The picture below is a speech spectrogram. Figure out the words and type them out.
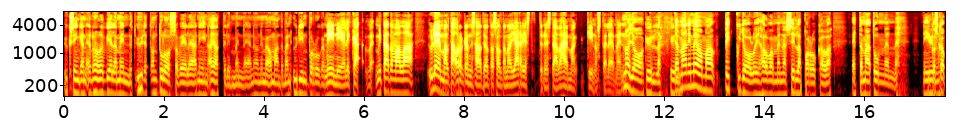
yksinkään en ole vielä mennyt. Yhdet on tulossa vielä ja niihin ajattelin mennä ja ne on nimenomaan tämän ydinporukan. Niin, niin, eli mitä tavallaan ylemmältä organisaatiotasolta ne on järjestetty, niin sitä vähemmän kiinnostelee mennä. No joo, kyllä. kyllä. Ja mä nimenomaan pikkujouluihin haluan mennä sillä porukalla, että mä tunnen ne. Niin, Kyllä. koska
